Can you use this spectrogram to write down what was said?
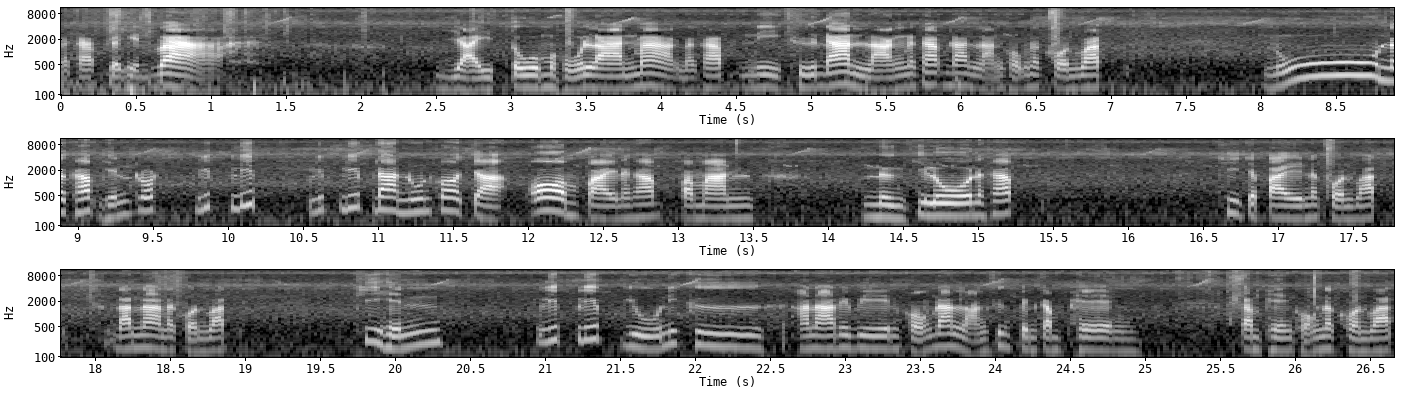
นะครับจะเห็นว่า ใหญ่โตมโหฬารมากนะครับ นี่คือด้านหลังนะครับ ด้านหลังของนครวัดนู้นนะครับ เห็นรถลิบลิบลิบลิบด้านนู้นก็จะอ้อมไปนะครับ ประมาณ 1 กิโลนะครับ ที่จะไปนครวัดด้านหน้านครวัด ที่เห็นลิบๆอยู่นี่คืออาณาริเวณของด้านหลังซึ่งเป็นกำแพงกำแพงของนครวัด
